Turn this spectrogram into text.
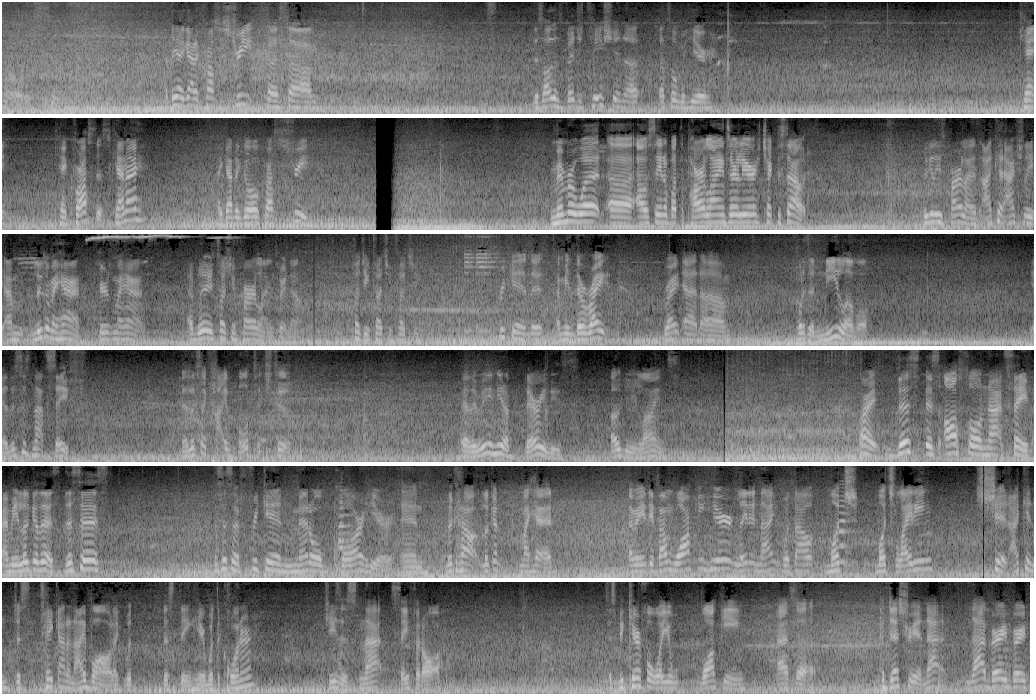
Oh. I think I gotta cross the street because um, there's all this vegetation uh, that's over here. Can't can't cross this, can I? I gotta go across the street. Remember what uh, I was saying about the power lines earlier? Check this out. Look at these power lines. I could actually, I'm, look at my hand. Here's my hand. I'm literally touching power lines right now. Touching, touching, touching. freaking, I mean, they're right, right at, um, what is it, knee level. Yeah, this is not safe. It looks like high voltage too. Yeah, they really need to bury these ugly lines. All right, this is also not safe. I mean, look at this. This is this is a freaking metal bar here, and look how look at my head. I mean, if I'm walking here late at night without much much lighting, shit, I can just take out an eyeball like with this thing here with the corner. Jesus, not safe at all. Just be careful while you're walking as a pedestrian, not not very very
